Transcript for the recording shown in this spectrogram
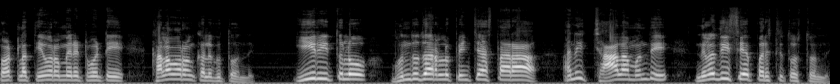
చోట్ల తీవ్రమైనటువంటి కలవరం కలుగుతోంది. ఈ రీతిలో మందు ధరలు పెంచేస్తారా అని చాలామంది నిలదీసే పరిస్థితి వస్తుంది.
